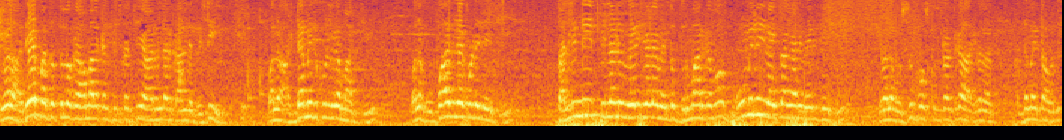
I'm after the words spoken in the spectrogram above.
ఇవాళ అదే పద్ధతిలో గ్రామాలకి తీసుకొచ్చి ఆరున్నర కాళ్ళని పెట్టి వాళ్ళు అడ్డ మీద మార్చి వాళ్ళకు ఉపాధి లేకుండా చేసి తల్లిని పిల్లని వేరు చేయడం ఎంత దుర్మార్గమో భూమిని రైతాంగాన్ని వేరు చేసి ఇవాళ ఉసురు పోసుకుంటున్నట్టుగా ఇవాళ అర్థమవుతా ఉంది.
